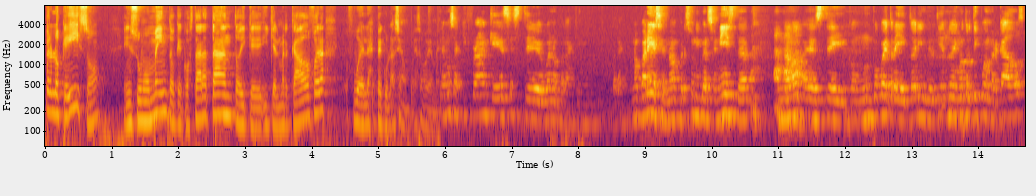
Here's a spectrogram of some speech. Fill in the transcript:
pero lo que hizo en su momento que costara tanto y que, y que el mercado fuera, fue la especulación, pues, obviamente. Tenemos aquí Frank, que es, este, bueno, para que, no parece, ¿no? Pero es un inversionista, ¿no? Este, y con un poco de trayectoria invirtiendo en otro tipo de mercados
